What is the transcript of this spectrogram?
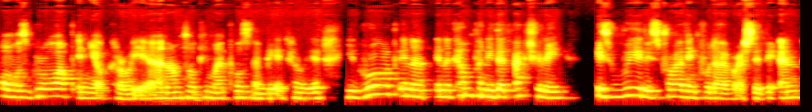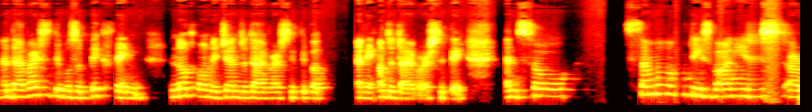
almost grow up in your career and i'm talking my post mba career. You grow up in a in a company that actually is really striving for diversity. And, and diversity was a big thing not only gender diversity but any other diversity. And so some of these values are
